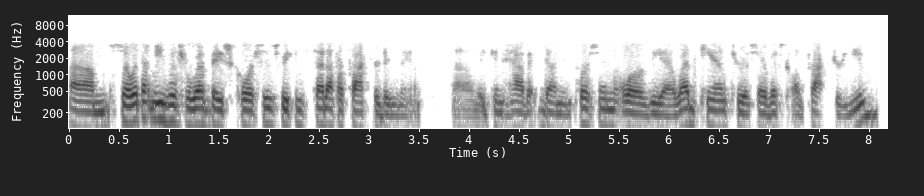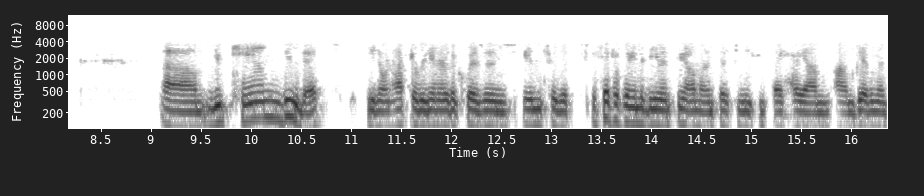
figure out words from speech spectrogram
Um, so what that means is for web-based courses, we can set up a proctored exam. Uh, we can have it done in person or via webcam through a service called ProctorU. Um, you can do this. You don't have to re-enter the quizzes into the specifically into the UNC online system. You can say, hey, I'm, I'm giving a,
